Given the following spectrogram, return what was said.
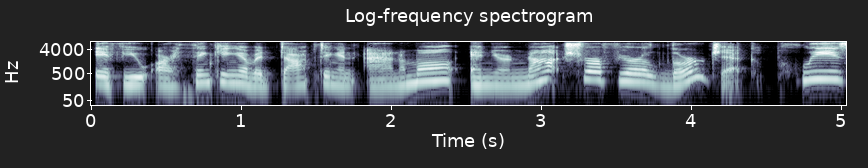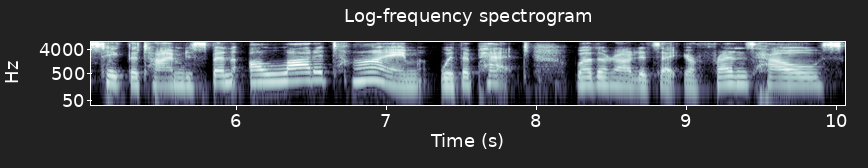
if you are thinking of adopting an animal and you're not sure if you're allergic, please take the time to spend a lot of time with a pet, whether or not it's at your friend's house,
